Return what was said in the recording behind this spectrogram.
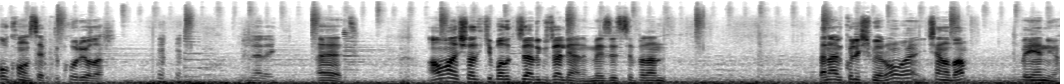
o konsepti koruyorlar. Bilerek. Evet. Ama aşağıdaki balıkçılar güzel yani mezesi falan. Ben alkol içmiyorum ama içen adam beğeniyor.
